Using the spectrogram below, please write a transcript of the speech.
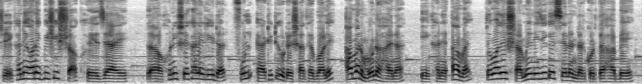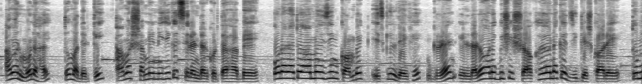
সেখানে অনেক বেশি শখ হয়ে যায়। তখনই সেখানে লিডার ফুল অ্যাটিটিউডের সাথে বলে, আমার মনে হয় না, এখানে আমায় তোমাদের সামনে নিজেকে সিলিন্ডার করতে হবে। আমার মনে হয় তোমাদেরকেই আমার সামনে নিজেকে সিলিন্ডার করতে হবে। ওনারা তো অ্যামেজিং কমব্যাট স্কিল দেখে গ্র্যান্ড এল্ডারও অনেক বেশি শখ হয়ে ওনাকে জিজ্ঞেস করে, তুমি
